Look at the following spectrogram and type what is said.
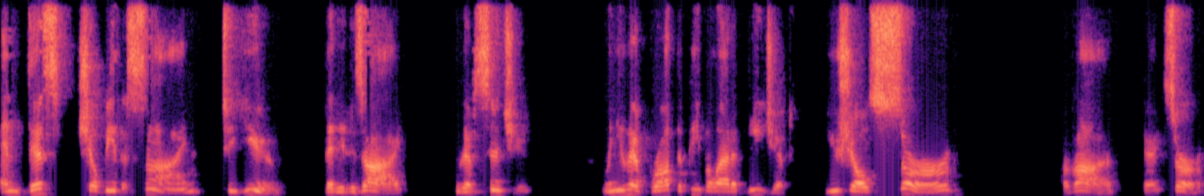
And this shall be the sign to you that it is I who have sent you. When you have brought the people out of Egypt, you shall serve, avad, okay, serve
